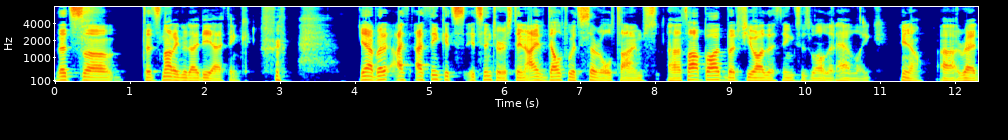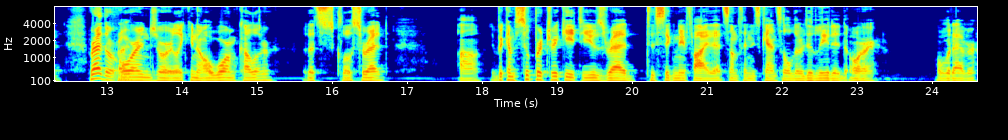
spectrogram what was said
that's uh, that's not a good idea. I think. yeah, but I I think it's it's interesting. I've dealt with several times uh, Thoughtbot, but a few other things as well that have like you know uh, red, red or Right. orange or like you know a warm color that's close to red. Uh, it becomes super tricky to use red to signify that something is canceled or deleted or or whatever.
